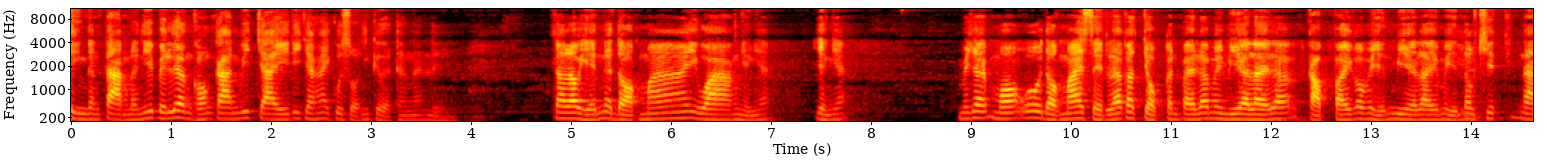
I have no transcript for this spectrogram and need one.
สิ่งต่างๆ เหล่านี้เป็นเรื่องของการวิจัยที่จะให้กุศลเกิดทั้งนั้นเลย ถ้าเราเห็นน่ยดอกไม้วางอย่างเงี้ย อย่างเงี้ย ไม่ใช่มองโอ้ดอกไม้เสร็จแล้วก็จบกันไปแล้วไม่มีอะไรแล้ว กลับไปก็ไม่เห็นมีอะไร ไม่เห็นต้องคิดหน้า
